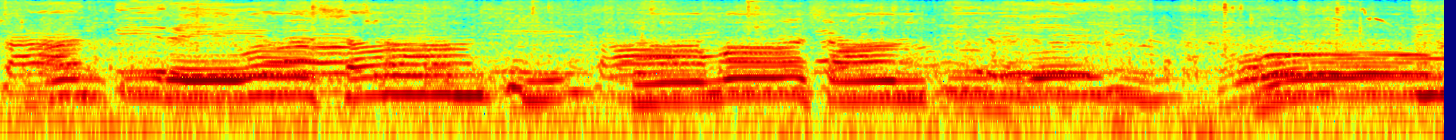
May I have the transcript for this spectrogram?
शांतिरेव शांती काम शांती ओम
